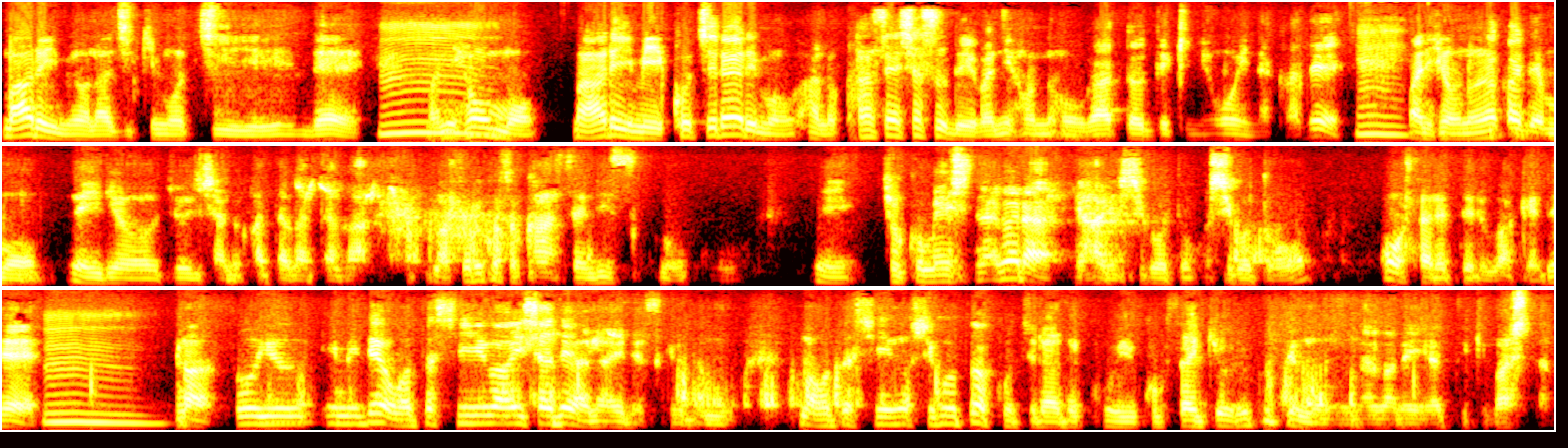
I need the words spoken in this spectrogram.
まあ、ある意味同じ気持ちで、まあ、日本も、まあ、ある意味こちらよりもあの感染者数で言えば日本の方が圧倒的に多い中で、まあ、日本の中でも、ね、医療従事者の方々が、まあ、それこそ感染リスクを直面しながら、やはり仕事仕事ををされてるわけで、うん、まあ、そういう意味では私は医者ではないですけれども、まあ、私の仕事はこちらでこういう国際協力というものを長年やってきました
